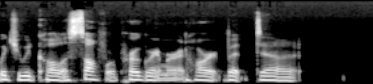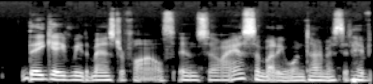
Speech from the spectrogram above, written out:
what you would call a software programmer at heart, but uh, they gave me the master files. And so I asked somebody one time, I said, Have,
